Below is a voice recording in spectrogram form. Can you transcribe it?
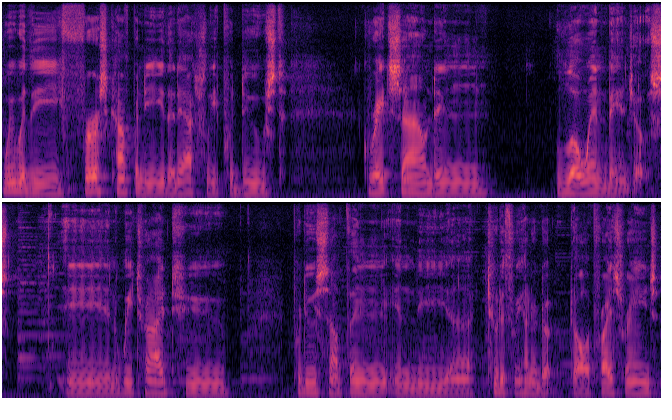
We were the first company that actually produced great sounding low end banjos. And we tried to produce something in the uh, two to three hundred dollar price range.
